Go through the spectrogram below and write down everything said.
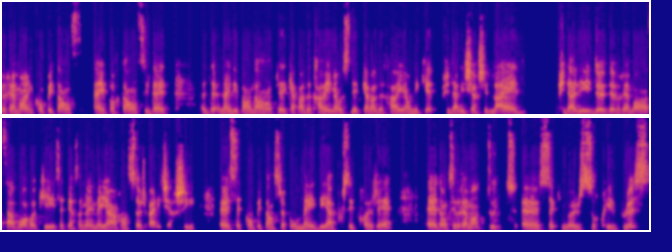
vraiment une compétence importante, c'est d'être l'indépendance, d'être capable de travailler, mais aussi d'être capable de travailler en équipe, puis d'aller chercher de l'aide, puis d'aller de, de, vraiment savoir ok cette personne est meilleure en ça je vais aller chercher euh, cette compétence là pour m'aider à pousser le projet. Euh, donc c'est vraiment tout euh, ça qui m'a surpris le plus.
